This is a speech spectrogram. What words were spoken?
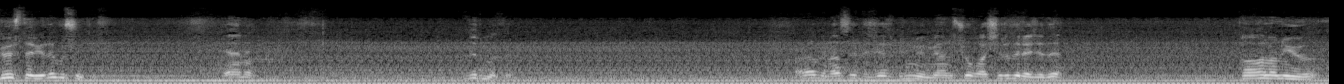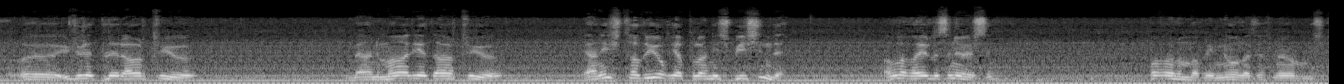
Gösteriyor da bu şekil. Yani kırmızı. Abi nasıl edeceğiz bilmiyorum yani çok aşırı derecede pahalanıyor. Ee, ücretler artıyor. Yani maliyet artıyor. Yani hiç tadı yok yapılan hiçbir işin de. Allah hayırlısını versin. Bakalım bakayım ne olacak ne olmayacak.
